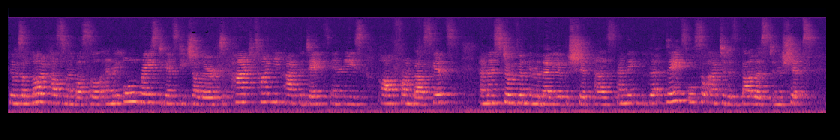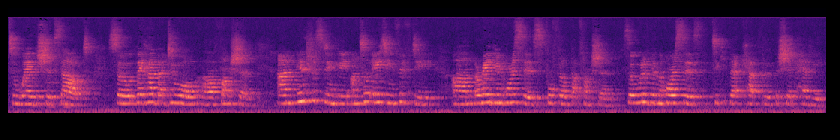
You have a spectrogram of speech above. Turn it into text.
there was a lot of hustle and bustle, and they all raced against each other to pack, tightly pack the dates in these palm frond baskets and then stowed them in the belly of the ship as, and they, the dates also acted as ballast in the ships to weigh the ships out. So they had that dual uh, function. And interestingly, until 1850, um, Arabian horses fulfilled that function. So it would have been the horses to, that kept the, the ship heavy.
